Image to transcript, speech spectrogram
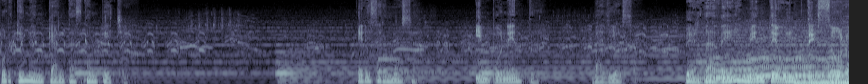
¿Por qué me encantas, Campeche? Eres hermosa, imponente, valiosa, verdaderamente un tesoro.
